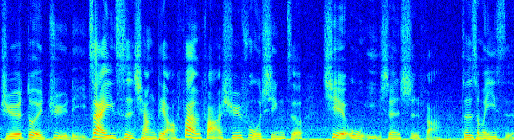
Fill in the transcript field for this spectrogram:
绝对距离，再一次强调，犯法须负刑责，切勿以身试法。这是什么意思？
